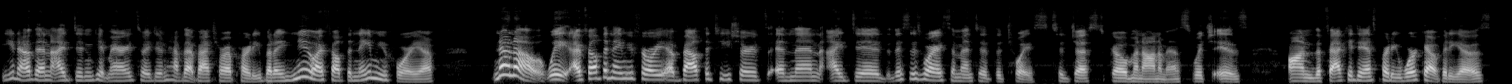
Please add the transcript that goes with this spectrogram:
you know, then I didn't get married, so I didn't have that bachelorette party. But I knew I felt the name euphoria. No, no, wait. I felt the name euphoria about the t-shirts, and then I did. This is where I cemented the choice to just go mononymous, which is on the Fat Dance Party workout videos.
